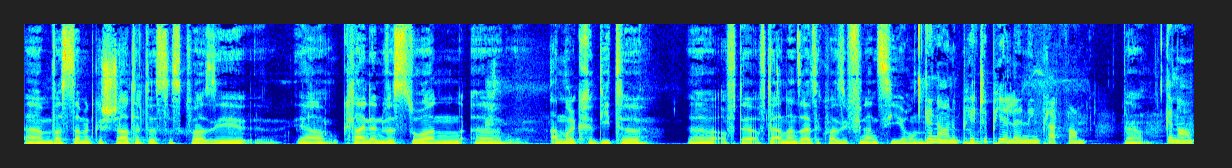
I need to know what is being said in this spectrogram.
ähm, was damit gestartet ist, dass quasi ja, kleine Investoren äh, andere Kredite äh, auf, der, auf der anderen Seite quasi finanzieren. Genau, eine Peer-to-Peer-Lending-Plattform. Ja. Genau.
